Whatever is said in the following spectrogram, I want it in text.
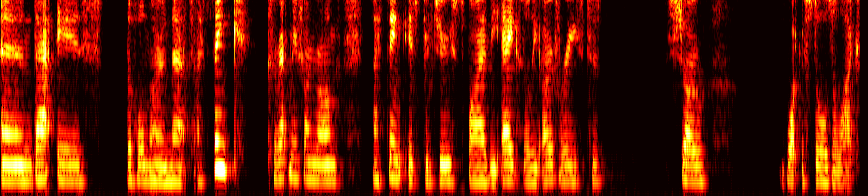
and that is the hormone that I think, correct me if I'm wrong, I think is produced by the eggs or the ovaries to show what your stores are like.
